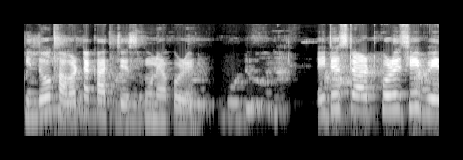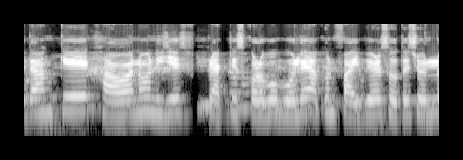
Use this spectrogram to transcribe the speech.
কিন্তু ও খাবারটা খাচ্ছে স্পুনে করে এইটা স্টার্ট করেছি বেদাংকে খাওয়ানো, নিজে প্র্যাকটিস করব বলে এখন ফাইভ ইয়ার্স হতে চলল।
